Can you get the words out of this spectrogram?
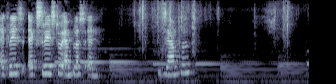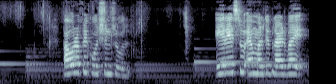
x raised x raised to m plus n. Example Power of a quotient rule a raised to m multiplied by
